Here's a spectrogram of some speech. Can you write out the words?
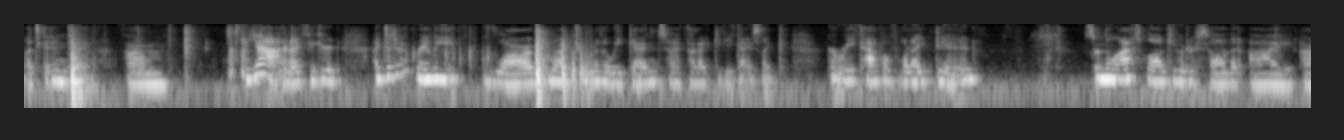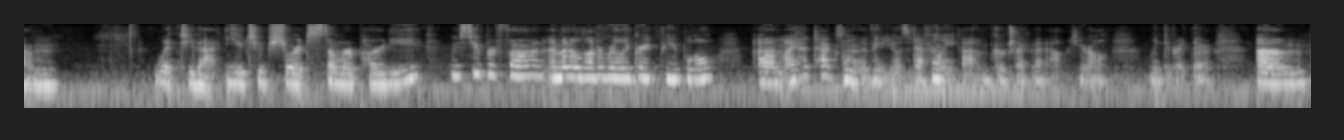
let's get into it. Um, yeah, and I figured I didn't really vlog much over the weekend, so I thought I'd give you guys like a recap of what I did. So in the last vlog, you would have saw that I um, went to that YouTube Shorts summer party. It was super fun. I met a lot of really great people. Um, I had tagged some of the videos. Definitely um, go check that out. Here, I'll link it right there. Um,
